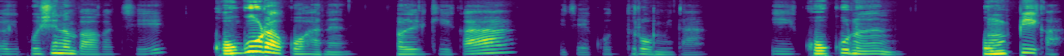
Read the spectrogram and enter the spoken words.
여기 보시는 바와 같이 고구라고 하는 절기가 이제 곧 들어옵니다. 이 고구는 봄비가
